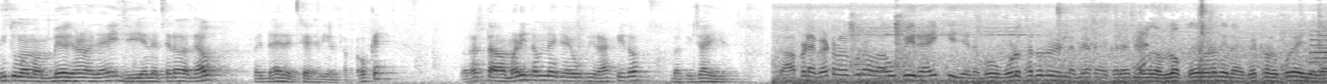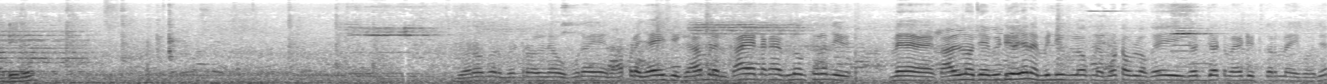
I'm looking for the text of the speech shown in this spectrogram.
મીતુ મામા બે જણા જઈએ છીએ એને તેડવા જાવ પછી ડાયરેક્ટ છે હરિયાસર ઓકે? રસ્તામાં મળી તમને ક્યાંય ઊભી રાખી દો બાકી જઈએ. તો આપણે પેટ્રોલ પૂરાવા ઊભી રાખી છે ને બહુ મોડું થતું નથી એટલે મેં કાંઈ ઘરે એટલો બધો બ્લોક કર્યો નથી ને પેટ્રોલ પૂરાઈ જાય ગાડીનું. બરોબર પેટ્રોલ ને એવું પુરાય ને આપણે જઈએ છીએ ગામડે ને કાંઈ એટલે કાંઈ બ્લોગ થયો નથી. મેં કાલનો જે વીડિયો છે ને મિની બ્લોગ ને, મોટો બ્લોગ એ ઝટઝટમાં એડિટ કરી નાખ્યો છે.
